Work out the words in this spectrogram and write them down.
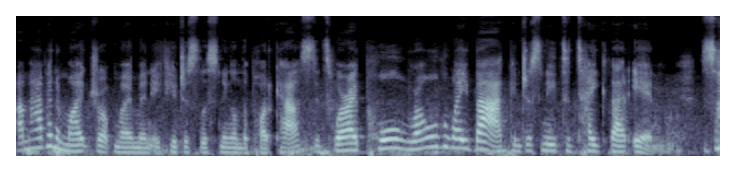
I'm having a mic drop moment if you're just listening on the podcast. It's where I pull roll the way back and just need to take that in. So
